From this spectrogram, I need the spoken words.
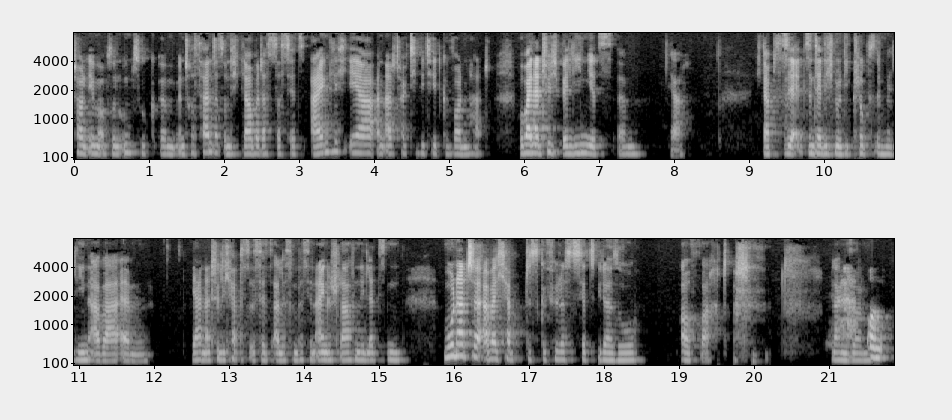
schauen eben, ob so ein Umzug ähm, interessant ist. Und ich glaube, dass das jetzt eigentlich eher an Attraktivität gewonnen hat. Wobei natürlich Berlin jetzt, ähm, ja, ich glaube, es sind ja nicht nur die Clubs in Berlin, aber ähm, ja, natürlich hat es ist jetzt alles ein bisschen eingeschlafen die letzten Monate, aber ich habe das Gefühl, dass es jetzt wieder so aufwacht. Langsam. Und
